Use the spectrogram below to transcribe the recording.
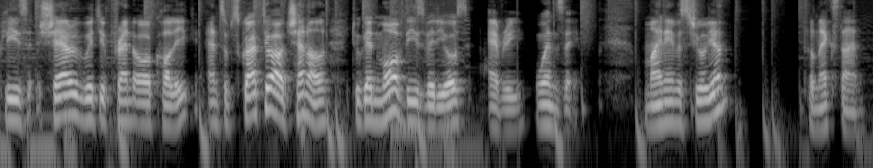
please share it with your friend or colleague and subscribe to our channel to get more of these videos every Wednesday. My name is Julian. Till next time.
